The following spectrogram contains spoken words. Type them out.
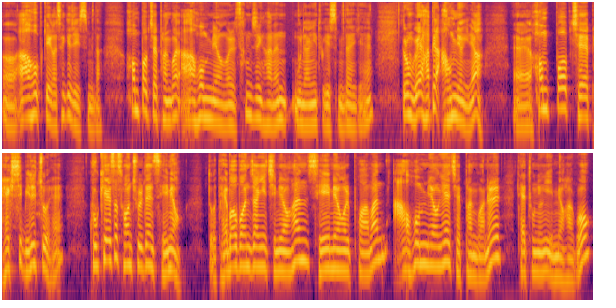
어, 아홉 개가 새겨져 있습니다. 헌법재판관 아홉 명을 상징하는 문양이 되겠습니다. 이게. 그럼 왜 하필 아홉 명이냐? 헌법 제 111조에 국회에서 선출된 3명 또 대법원장이 지명한 3명을 포함한 9명의 재판관을 대통령이 임명하고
